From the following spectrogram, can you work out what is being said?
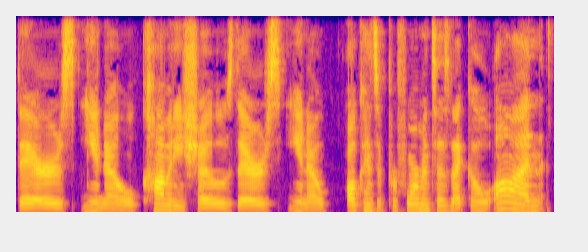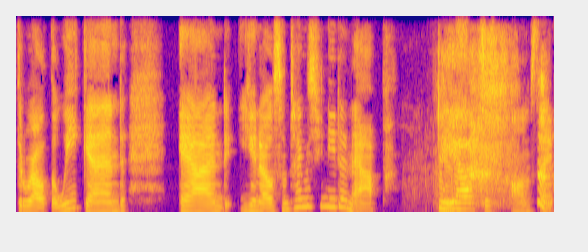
there's you know comedy shows there's you know all kinds of performances that go on throughout the weekend. And you know sometimes you need a nap yeah. just all i'm saying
